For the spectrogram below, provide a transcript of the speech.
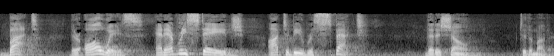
But there always, at every stage, ought to be respect that is shown to the mother.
